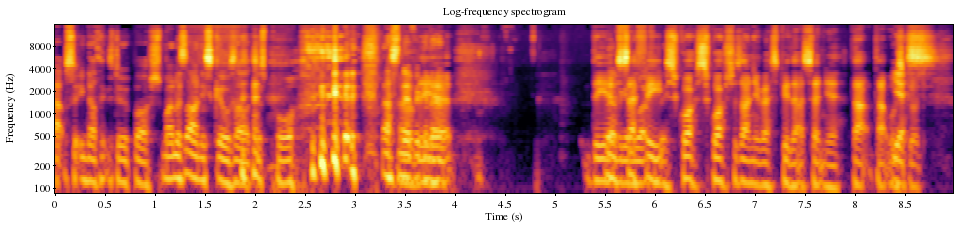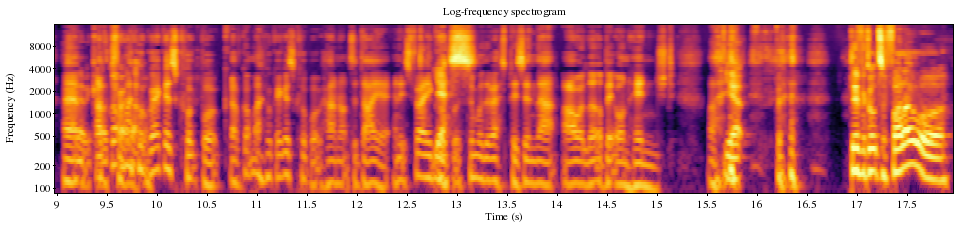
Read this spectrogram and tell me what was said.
absolutely nothing to do with BOSH. My lasagna skills are just poor. that's never Oh, the, gonna. uh, the uh, never gonna work for me. Cephii squash squash lasagna recipe that I sent you that that was Yes. good. Um, go. I've got Michael. Greger's cookbook. I've got Michael Greger's cookbook, How Not to Diet, and it's very good. Yes. But some of the recipes in that are a little bit unhinged. Like, Yep. Difficult to follow, or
